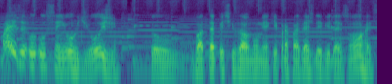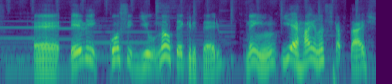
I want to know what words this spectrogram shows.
Mas o, o senhor de hoje, que eu vou até pesquisar o nome aqui para fazer as devidas honras, é, ele conseguiu não ter critério nenhum e errar em lances capitais.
